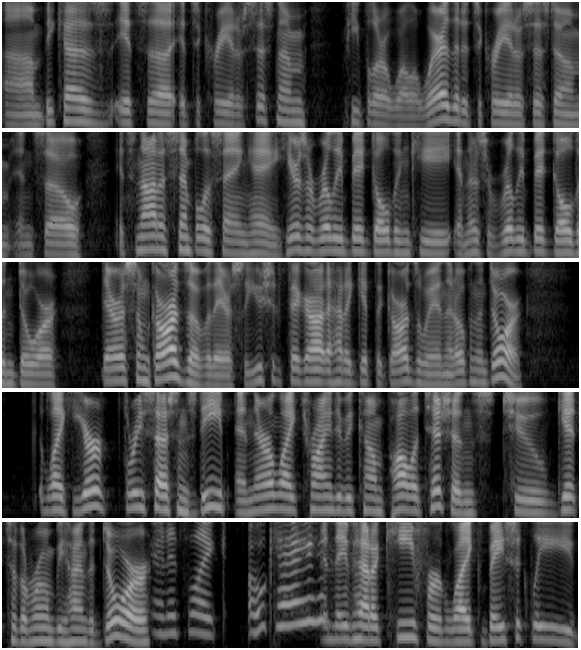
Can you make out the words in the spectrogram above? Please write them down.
um, because it's a it's a creative system. People are well aware that it's a creative system. And so it's not as simple as saying, hey, here's a really big golden key and there's a really big golden door. There are some guards over there. So you should figure out how to get the guards away and then open the door. Like you're three sessions deep and they're like trying to become politicians to get to the room behind the door. And it's like, okay. And they've had a key for like basically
